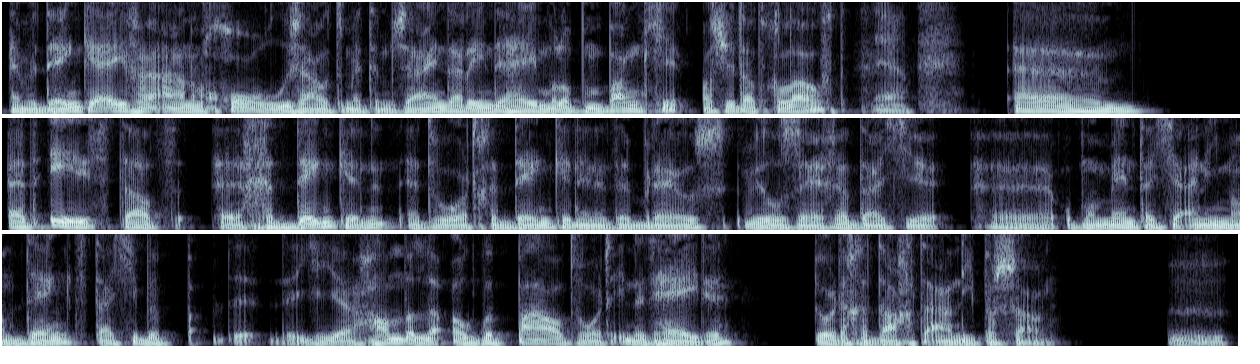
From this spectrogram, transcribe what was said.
en we denken even aan hem. Goh, hoe zou het met hem zijn daar in de hemel op een bankje, als je dat gelooft? Ja. Ehm, het is dat eh, gedenken, het woord gedenken in het Hebreeuws, wil zeggen dat je eh, op het moment dat je aan iemand denkt, dat je, dat je handelen ook bepaald wordt in het heden door de gedachte aan die persoon. Mm.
